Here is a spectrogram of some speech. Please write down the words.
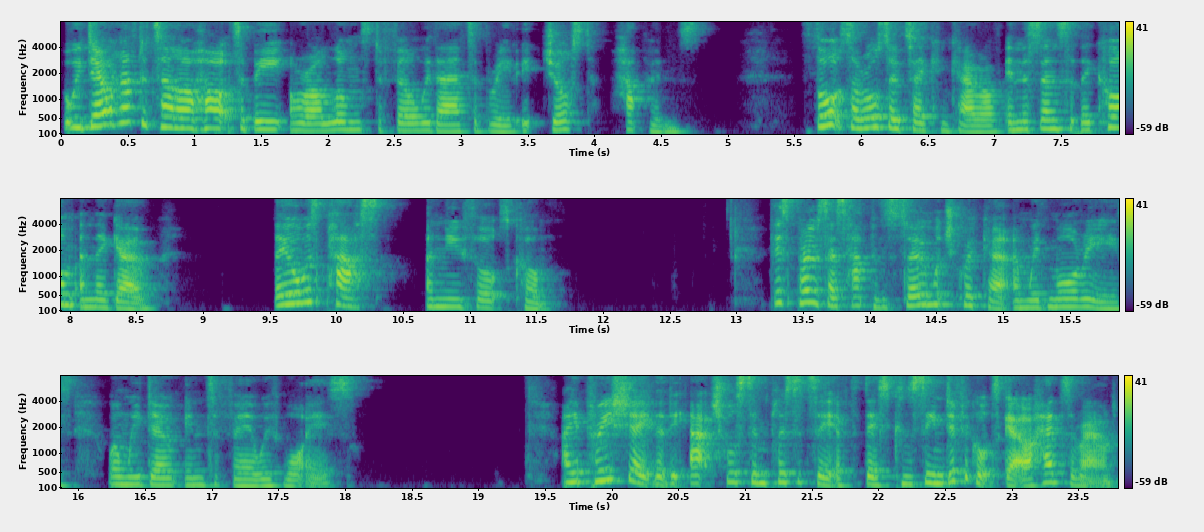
But we don't have to tell our heart to beat or our lungs to fill with air to breathe. It just happens. Thoughts are also taken care of in the sense that they come and they go. They always pass and new thoughts come. This process happens so much quicker and with more ease when we don't interfere with what is. I appreciate that the actual simplicity of this can seem difficult to get our heads around.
